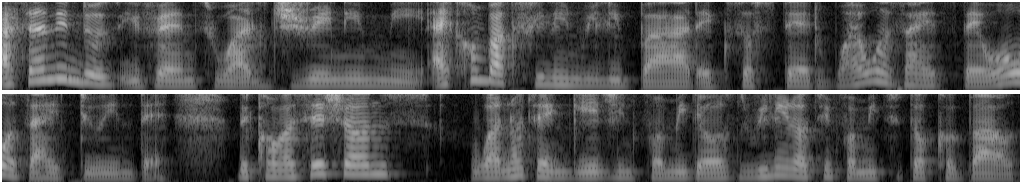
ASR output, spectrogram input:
attending those events were draining me. I come back feeling really bad, exhausted. Why was I there? What was I doing there? The conversations were not engaging for me. There was really nothing for me to talk about,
